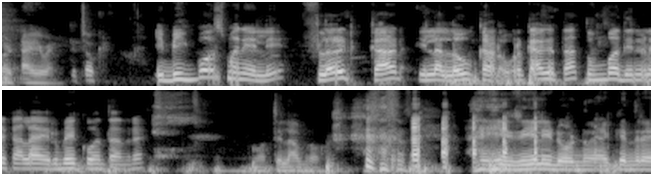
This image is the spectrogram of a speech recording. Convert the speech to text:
but I went it's okay ಈ ಬಿಗ್ ಬಾಸ್ ಮನೆಯಲ್ಲಿ ಫ್ಲರ್ಟ್ ಕಾರ್ಡ್ ಇಲ್ಲ ಲವ್ ಕಾರ್ಡ್ ವರ್ಕ್ ಆಗುತ್ತಾ? ತುಂಬಾ ದಿನಗಳ ಕಾಲ ಇರಬೇಕು ಅಂತಂದ್ರೆ? ಗೊತ್ತಿಲ್ಲ bro I really don't know ಯಾಕೆಂದ್ರೆ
